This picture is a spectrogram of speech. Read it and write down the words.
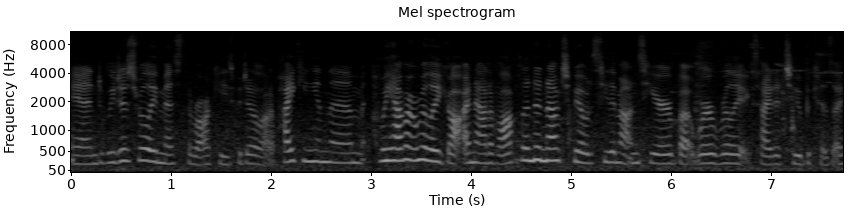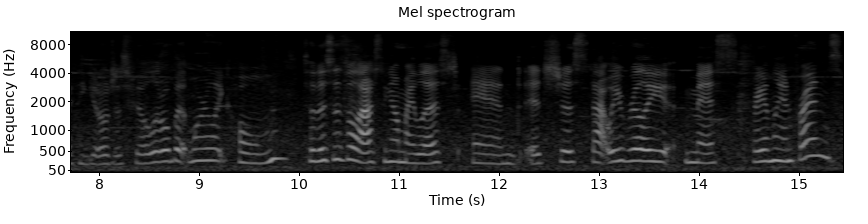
and we just really miss the Rockies. We did a lot of hiking in them. We haven't really gotten out of Auckland enough to be able to see the mountains here but we're really excited to because I think it'll just feel a little bit more like home. So this is the last thing on my list and it's just that we really miss family and friends.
